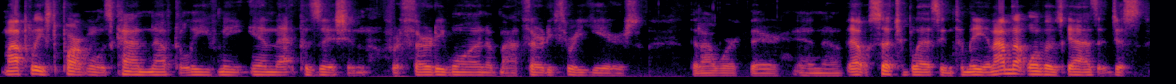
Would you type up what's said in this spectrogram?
my police department was kind enough to leave me in that position for 31 of my 33 years that I worked there. And uh, that was such a blessing to me. And I'm not one of those guys that just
